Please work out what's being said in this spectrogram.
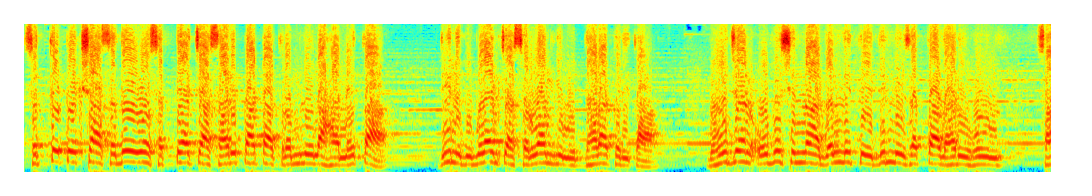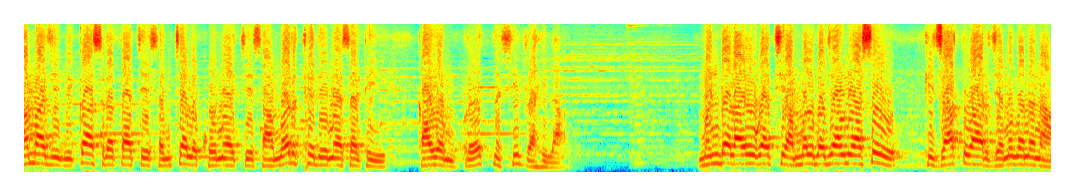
सत्तेपेक्षा सदैव सत्याच्या सारीपाटात रमलेला हा नेता दीनदुबळ्यांच्या सर्वांगीण उद्धाराकरिता बहुजन ओबीसींना गल्ली ते दिल्ली सत्ताधारी होऊन सामाजिक विकास रथाचे संचालक होण्याचे सामर्थ्य देण्यासाठी कायम प्रयत्नशील राहिला मंडल आयोगाची अंमलबजावणी असो की जातवार जनगणना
